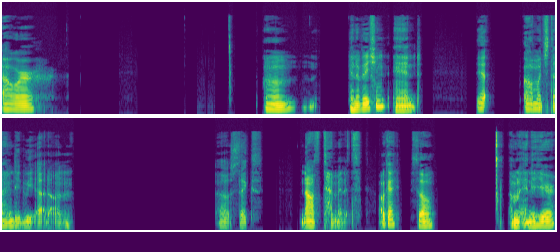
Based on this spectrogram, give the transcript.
our um innervation and yeah how much time did we add on? Oh six. Now it's 10 minutes. Okay so i'm gonna end it here.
